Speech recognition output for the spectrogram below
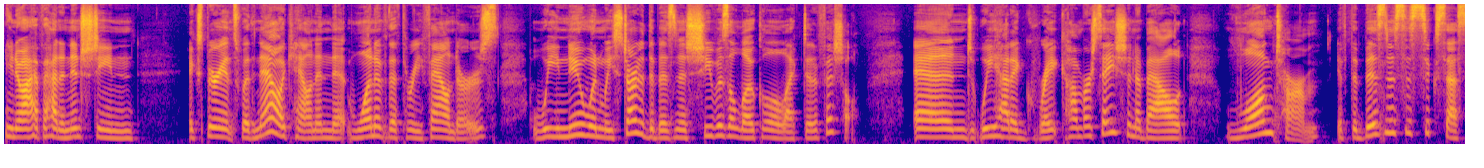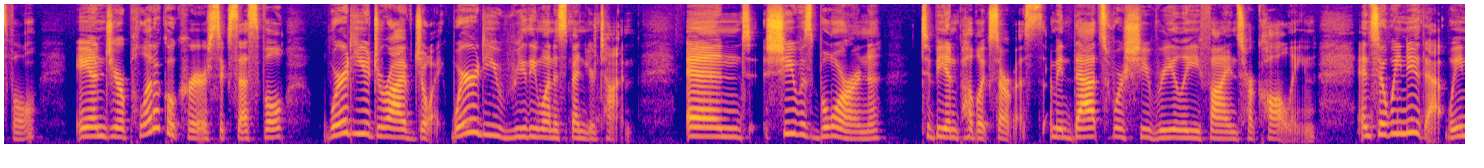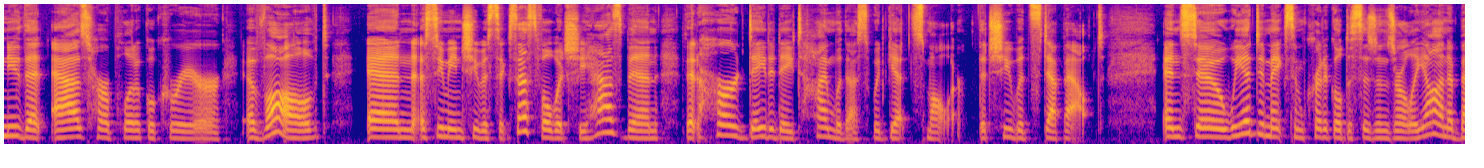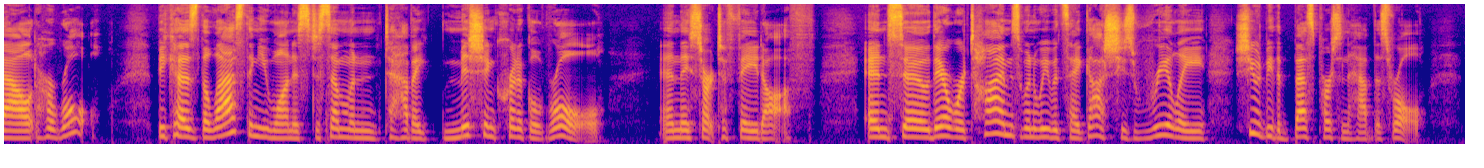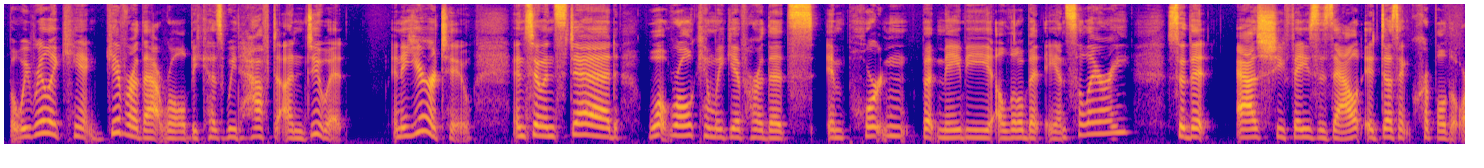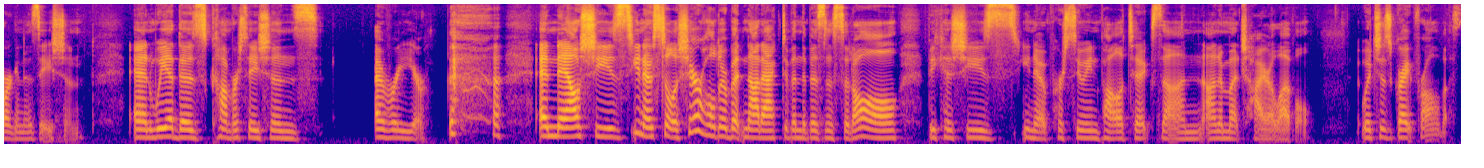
you know, I have had an interesting experience with Now Account in that one of the three founders, we knew when we started the business, she was a local elected official. And we had a great conversation about long term, if the business is successful and your political career is successful, where do you derive joy? Where do you really want to spend your time? And she was born to be in public service. I mean, that's where she really finds her calling. And so we knew that. We knew that as her political career evolved, and assuming she was successful, which she has been, that her day to day time with us would get smaller, that she would step out. And so we had to make some critical decisions early on about her role. Because the last thing you want is to someone to have a mission critical role and they start to fade off. And so there were times when we would say, gosh, she's really, she would be the best person to have this role. But we really can't give her that role because we'd have to undo it in a year or two. And so instead, what role can we give her that's important but maybe a little bit ancillary so that as she phases out, it doesn't cripple the organization? And we had those conversations every year. and now she's, you know, still a shareholder but not active in the business at all because she's, you know, pursuing politics on on a much higher level, which is great for all of us.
